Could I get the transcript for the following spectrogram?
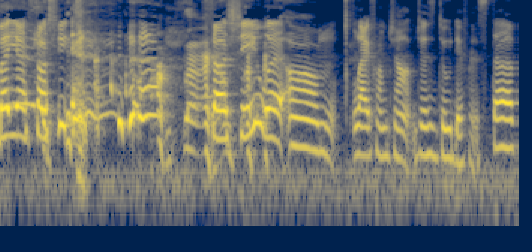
but yeah, so she I'm sorry. so she would um like from jump just do different stuff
